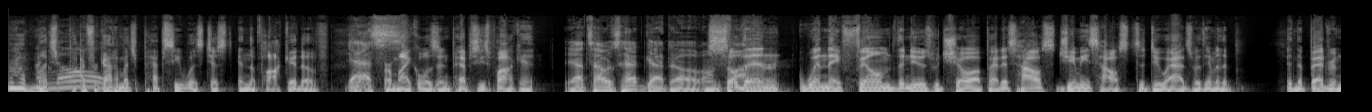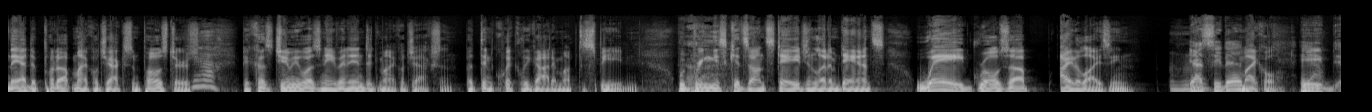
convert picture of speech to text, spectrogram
Remember how much know. I forgot how much Pepsi was just in the pocket of Yes. or Michael was in Pepsi's pocket. Yeah, that's how his head got uh, on So fire. then when they filmed, the news would show up at his house, Jimmy's house, to do ads with him in the in the bedroom. They had to put up Michael Jackson posters Yeah. because Jimmy wasn't even into Michael Jackson, but then quickly got him up to speed. Would bring these kids on stage and let them dance. Wade grows up idolizing Mm-hmm. yes, he did. Michael. He,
